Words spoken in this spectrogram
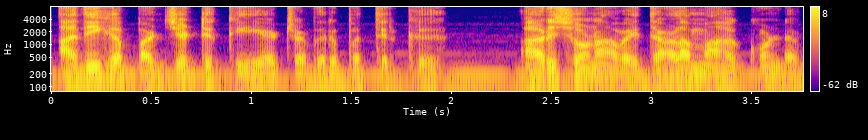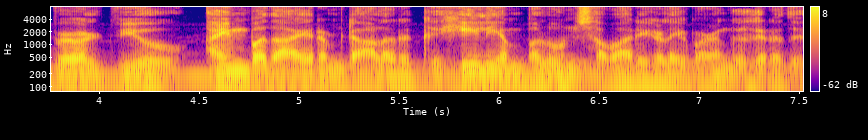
அதிக பட்ஜெட்டுக்கு ஏற்ற விருப்பத்திற்கு அரிசோனாவை தளமாக கொண்ட வேர்ல்ட் வியூ ஐம்பதாயிரம் டாலருக்கு ஹீலியம் பலூன் சவாரிகளை வழங்குகிறது.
